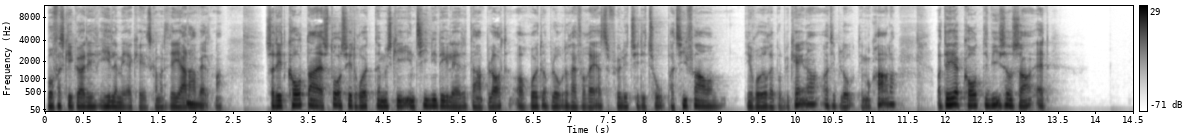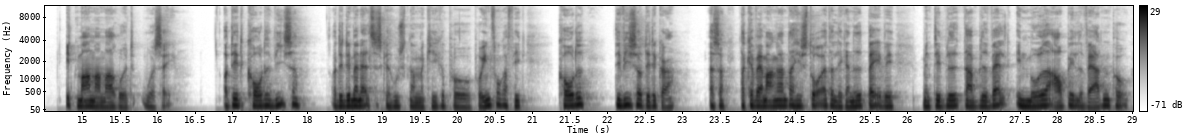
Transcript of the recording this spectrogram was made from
hvorfor skal I gøre det? Hele Amerika elsker mig. Det er jer, der har mm. valgt mig. Så det er et kort, der er stort set rødt. Der er måske en tiende del af det, der er blåt, og rødt og blå, det refererer selvfølgelig til de to partifarver, de røde republikanere og de blå demokrater. Og det her kort, det viser jo så, at et meget, meget, meget rødt USA. Og det, kortet viser, og det er det, man altid skal huske, når man kigger på, på infografik, kortet, det viser jo det, det gør. Altså, der kan være mange andre historier, der ligger nede bagved, men det er blevet, der er blevet valgt en måde at afbilde verden på,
